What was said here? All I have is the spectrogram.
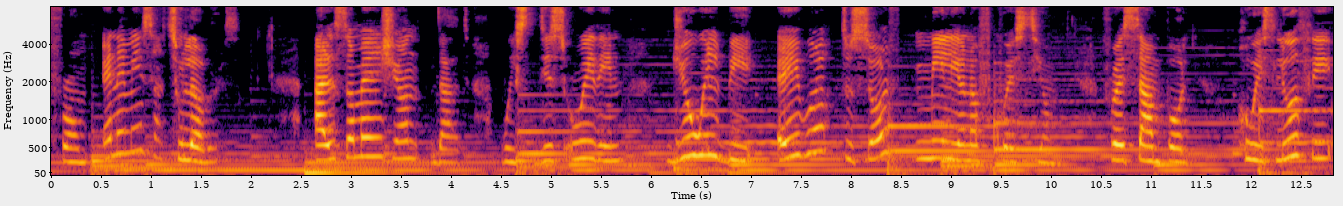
from enemies to lovers. Also mention that with this reading, you will be able to solve millions of questions. For example, who is Luffy,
